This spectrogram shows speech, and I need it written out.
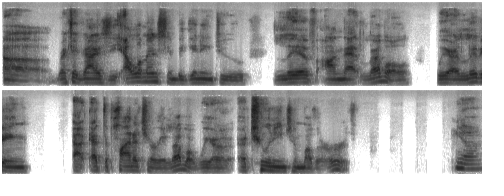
uh, recognize the elements and beginning to live on that level, we are living at, at, the planetary level. We are attuning to Mother Earth. Yeah,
